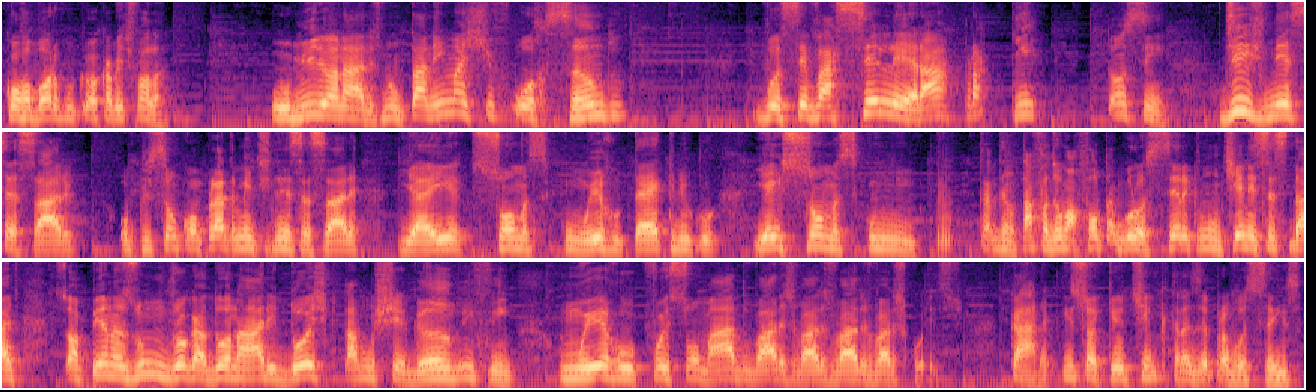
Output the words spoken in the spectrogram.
corrobora com o que eu acabei de falar. O Milionários não tá nem mais te forçando, você vai acelerar para quê? Então assim, desnecessário, opção completamente desnecessária, e aí soma-se com um erro técnico, e aí soma-se com tentar fazer uma falta grosseira que não tinha necessidade, só apenas um jogador na área e dois que estavam chegando, enfim, um erro que foi somado, várias, várias, várias, várias coisas. Cara, isso aqui eu tinha que trazer para vocês,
